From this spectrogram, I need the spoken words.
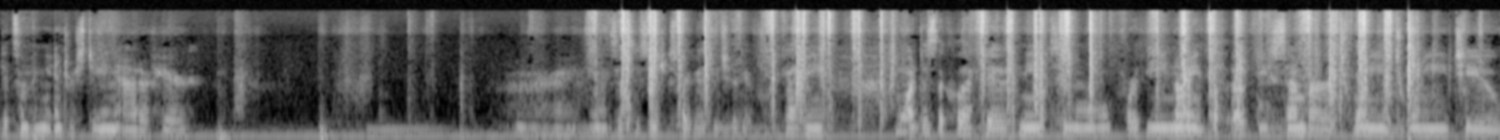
get something interesting out of here. Alright, ancestors just guys who took it, guide me. What does the collective need to know for the 9th of December 2022?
